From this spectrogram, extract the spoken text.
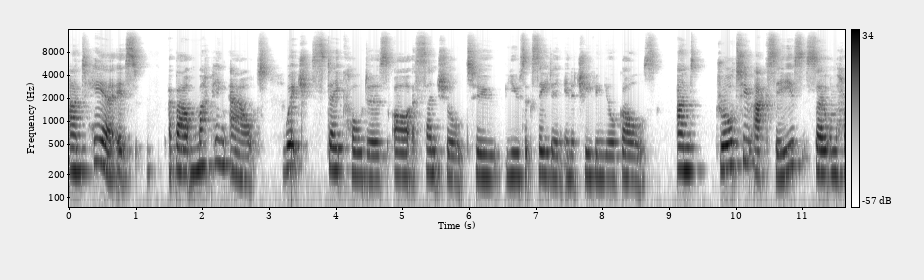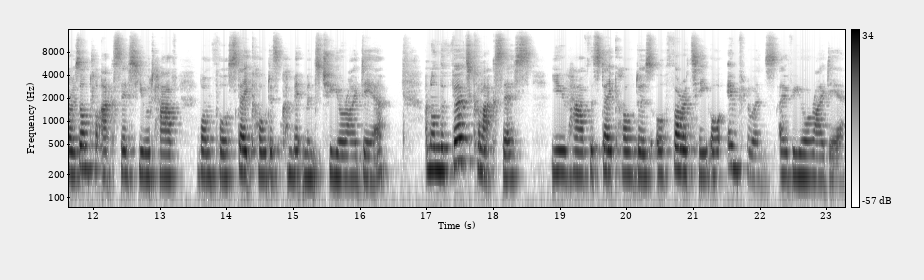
And here it's about mapping out which stakeholders are essential to you succeeding in achieving your goals. And draw two axes. So on the horizontal axis, you would have one for stakeholders' commitment to your idea. And on the vertical axis, you have the stakeholders' authority or influence over your idea.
